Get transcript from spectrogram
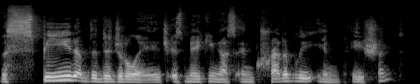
The speed of the digital age is making us incredibly impatient.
